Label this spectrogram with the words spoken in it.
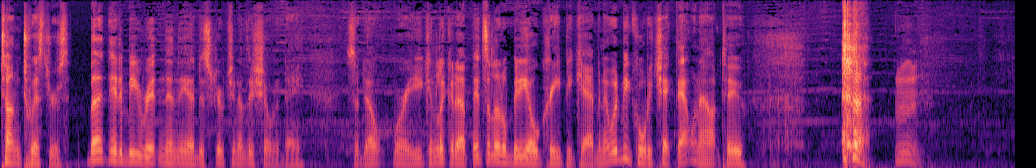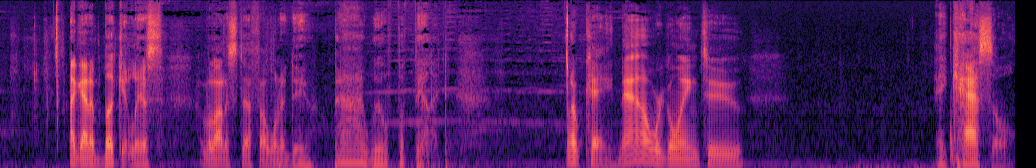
tongue twisters. But it'll be written in the uh, description of the show today. So don't worry. You can look it up. It's a little bitty old creepy cabin. It would be cool to check that one out, too. mm. I got a bucket list of a lot of stuff I want to do. But I will fulfill it. Okay, now we're going to a castle.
